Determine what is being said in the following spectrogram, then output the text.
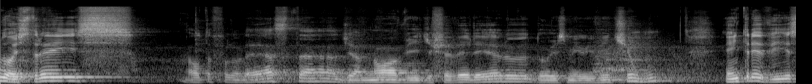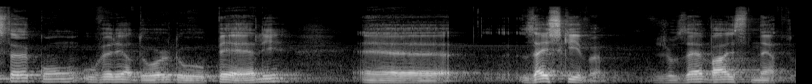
dois, três. Alta Floresta, dia 9 de fevereiro de 2021. Entrevista com o vereador do PL, é, Zé Esquiva, José Vaz Neto.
